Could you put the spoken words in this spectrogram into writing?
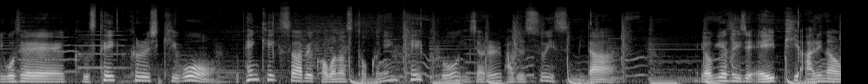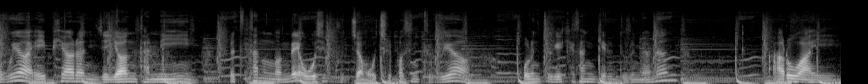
이곳에 그 스테이크를 시키고 그 팬케이크 수합의 거버넌스 토큰인 케이크로 이자를 받을 수 있습니다. 여기에서 이제 APR이 나오고요. APR은 이제 연 단위를 뜻하는 건데 59.57%고요. 오른쪽에 계산기를 누르면은 ROI,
